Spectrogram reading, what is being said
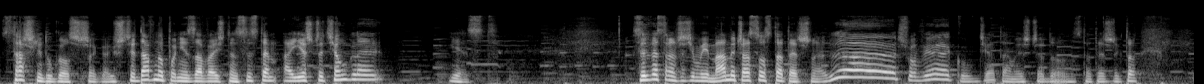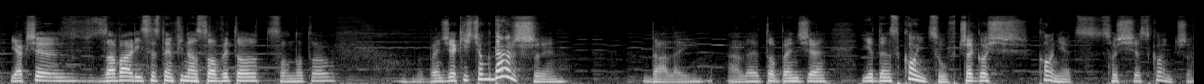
strasznie długo ostrzega. Już się dawno powinien zawalić ten system, a jeszcze ciągle jest. Sylwestra na mówi, mamy czasy ostateczne. Eee, człowieku, gdzie tam jeszcze do ostatecznych? To jak się zawali system finansowy, to co? No to no będzie jakiś ciąg dalszy dalej, ale to będzie jeden z końców, czegoś koniec, coś się skończy.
